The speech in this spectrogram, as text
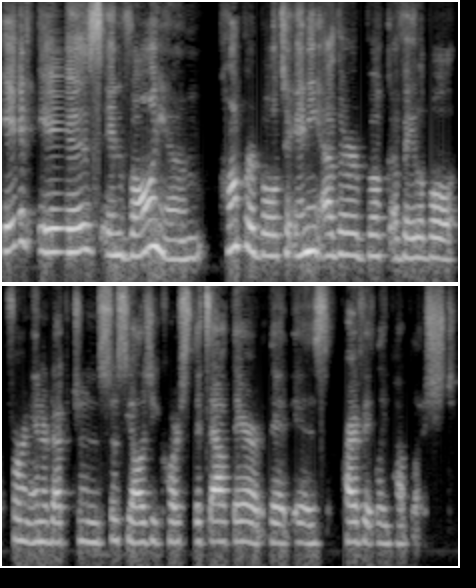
it is in volume comparable to any other book available for an introduction sociology course that's out there that is privately published.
